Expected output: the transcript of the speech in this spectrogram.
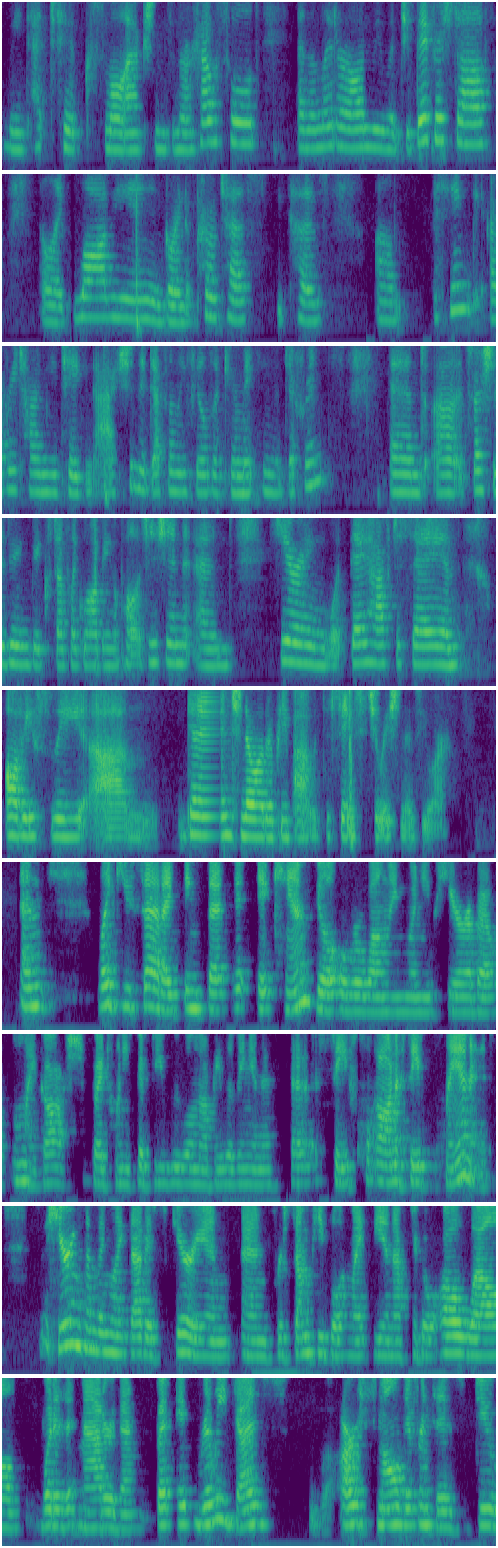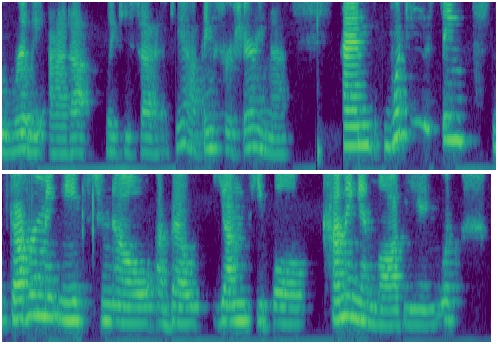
we t- took small actions in our household. And then later on, we went to bigger stuff like lobbying and going to protests because um, I think every time you take an action, it definitely feels like you're making a difference and uh, especially doing big stuff like lobbying a politician and hearing what they have to say and obviously um, getting to know other people with the same situation as you are. And like you said i think that it, it can feel overwhelming when you hear about oh my gosh by 2050 we will not be living in a, a safe on a safe planet. So hearing something like that is scary and and for some people it might be enough to go oh well what does it matter then? But it really does our small differences do really add up, like you said. Yeah, thanks for sharing that. And what do you think government needs to know about young people coming and lobbying?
